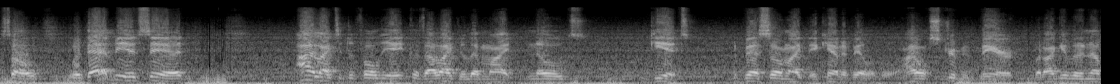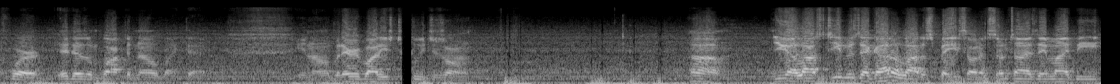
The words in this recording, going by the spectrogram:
So, with that being said, I like to defoliate because I like to let my nodes get the best sunlight they can available. I don't strip it bare, but I give it enough where it doesn't block the node like that. Know, but everybody's to own. Um, you got lots of sativas that got a lot of space on it. Sometimes they might be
